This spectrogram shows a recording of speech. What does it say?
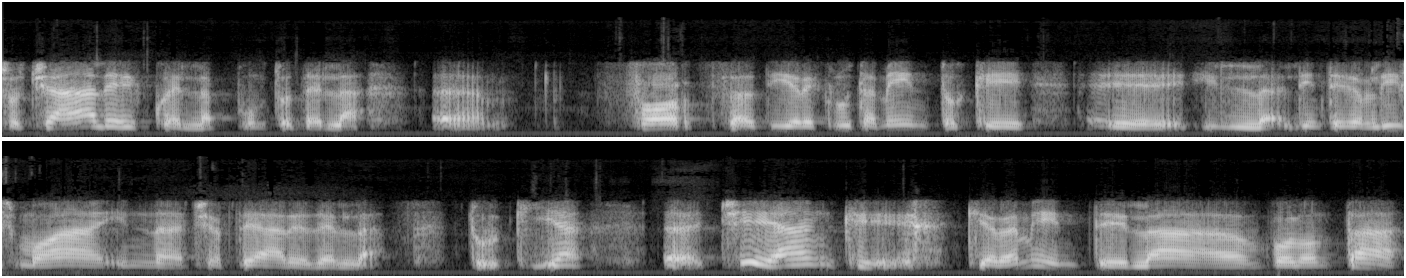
sociale, quella appunto della ehm, forza di reclutamento che eh, il, l'integralismo ha in certe aree della Turchia. c'è anche chiaramente la volontà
